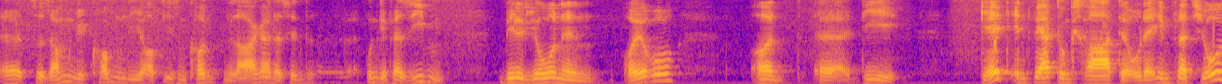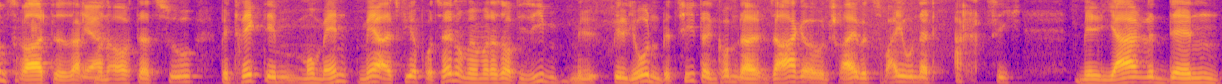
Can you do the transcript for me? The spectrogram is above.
äh, zusammengekommen, die auf diesen Konten lager. Das sind ungefähr sieben Billionen Euro. Und äh, die Geldentwertungsrate oder Inflationsrate, sagt ja. man auch dazu, beträgt im Moment mehr als 4 Prozent. Und wenn man das auf die 7 Billionen bezieht, dann kommen da sage und schreibe 280 Milliarden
